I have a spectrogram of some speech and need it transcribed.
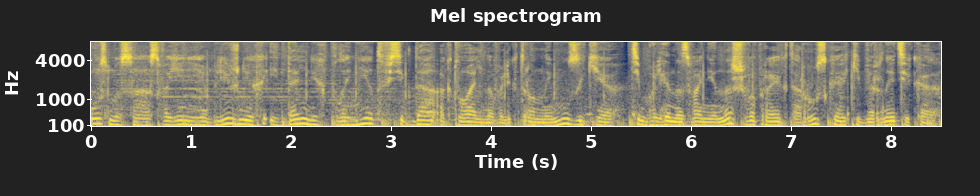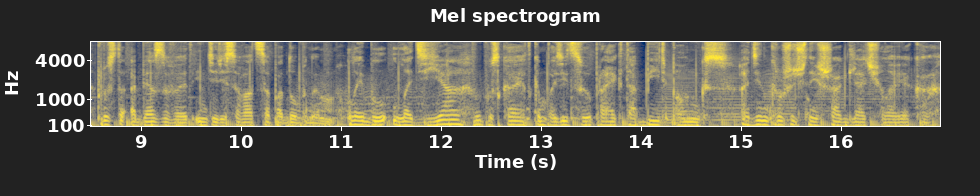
Космоса, освоения ближних и дальних планет всегда актуальна в электронной музыке. Тем более название нашего проекта «Русская кибернетика» просто обязывает интересоваться подобным. Лейбл «Ладья» выпускает композицию проекта Beat Punks «Один крошечный шаг для человека».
